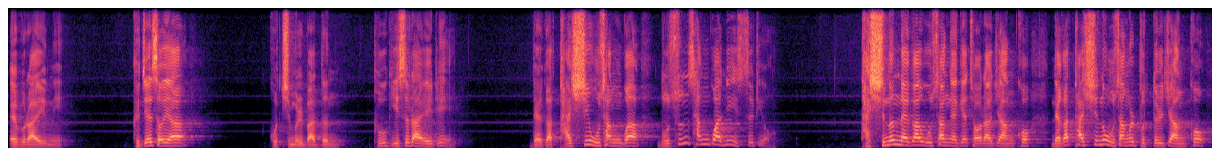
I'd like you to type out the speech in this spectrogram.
에브라임이 그제서야 고침을 받은 북이스라엘이 내가 다시 우상과 무슨 상관이 있으리요? 다시는 내가 우상에게 절하지 않고 내가 다시는 우상을 붙들지 않고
